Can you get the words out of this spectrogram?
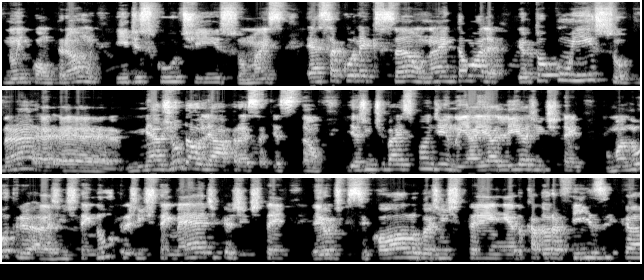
no encontrão, e discute isso, mas essa conexão, né? Então, olha, eu tô com isso, né? É, é, me ajuda a olhar para essa questão, e a gente vai expandindo. E aí ali a gente tem uma nutri, a gente tem nutri, a gente tem médica, a gente tem eu de psicólogo, a gente tem educadora física,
